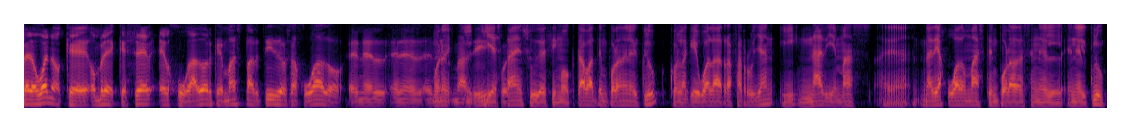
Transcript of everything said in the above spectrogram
Pero bueno, que, hombre, que ser el jugador que más partidos ha jugado en el, en el, en Bueno, y- Madrid. y, está pues, en su decimoctava temporada en el club, con la que iguala a Rafa Rullán y nadie más, eh, nadie ha jugado más temporadas en el, en el club.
